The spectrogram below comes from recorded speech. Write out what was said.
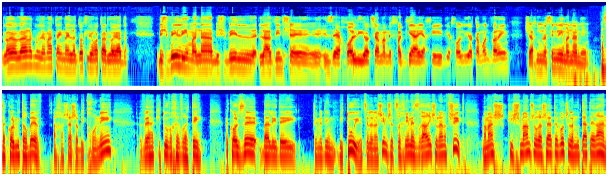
לא, לא ירדנו למטה עם הילדות לראות את האדלוידה. בשביל להימנע, בשביל להבין שזה יכול להיות שם מפגע יחיד, יכול להיות המון דברים, שאנחנו מנסים להימנע מהם. אז הכל מתערבב, החשש הביטחוני והקיטוב החברתי. וכל זה בא לידי אתם יודעים, ביטוי אצל אנשים שצריכים עזרה ראשונה נפשית, ממש כשמם של ראשי התיבות של עמותת ער"ן.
